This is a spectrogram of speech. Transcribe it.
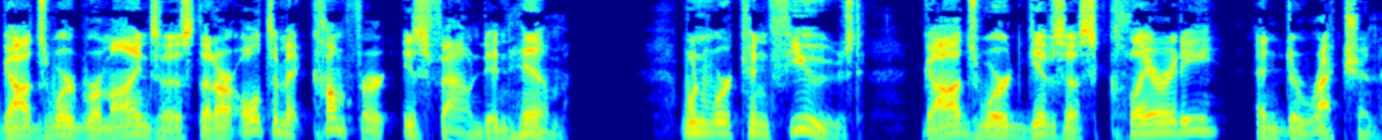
God's Word reminds us that our ultimate comfort is found in Him. When we're confused, God's Word gives us clarity and direction.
